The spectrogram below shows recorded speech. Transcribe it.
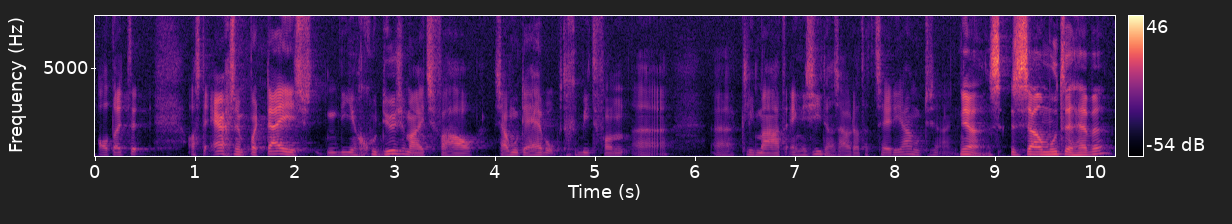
altijd, eh, als er ergens een partij is die een goed duurzaamheidsverhaal zou moeten hebben op het gebied van uh, klimaat, energie, dan zou dat het CDA moeten zijn. Ja, zou moeten hebben.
